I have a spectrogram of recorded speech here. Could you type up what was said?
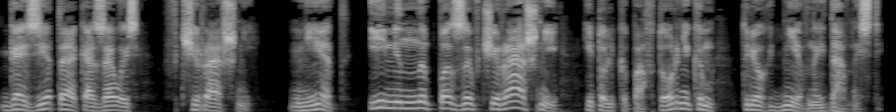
газета оказалась вчерашней. Нет, именно позавчерашней и только по вторникам трехдневной давности.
